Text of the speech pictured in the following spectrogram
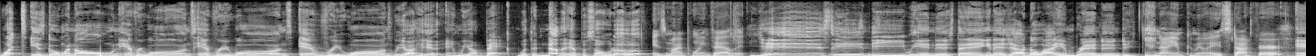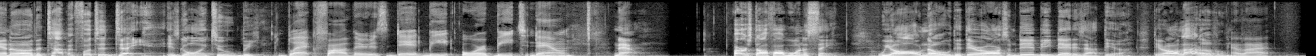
What is going on, everyone's, everyone's, everyone's? We are here and we are back with another episode of Is my point valid? Yes, indeed. We in this thing, and as y'all know, I am Brandon D. And I am Camille A. Stalker. And uh, the topic for today is going to be Black fathers deadbeat or beat down. now. First off, I want to say we all know that there are some deadbeat daddies out there. There are a lot of them. A lot.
